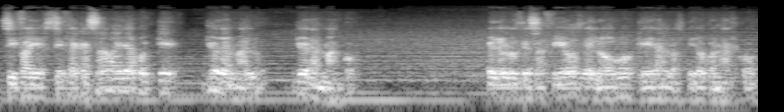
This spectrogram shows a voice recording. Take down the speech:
Si, si fracasaba era porque yo era malo, yo era el manco. Pero los desafíos de lobo, que eran los tiros con arco,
